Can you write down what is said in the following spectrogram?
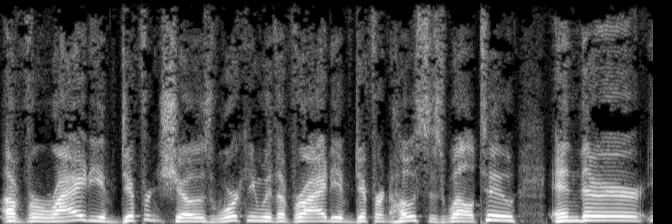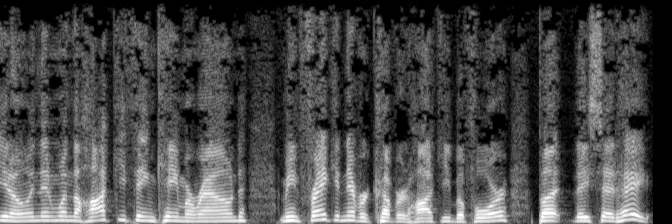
a variety of different shows, working with a variety of different hosts as well too. And they're, you know, and then when the hockey thing came around, I mean, Frank had never covered hockey before, but they said, hey,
